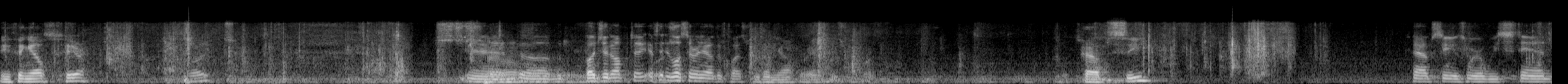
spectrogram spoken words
Anything else here? All right. And uh, the budget update, if- unless there are any other questions on the operations report. Tab C, Tab C is where we stand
